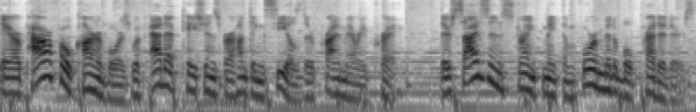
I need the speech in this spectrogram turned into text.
They are powerful carnivores with adaptations for hunting seals, their primary prey. Their size and strength make them formidable predators.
